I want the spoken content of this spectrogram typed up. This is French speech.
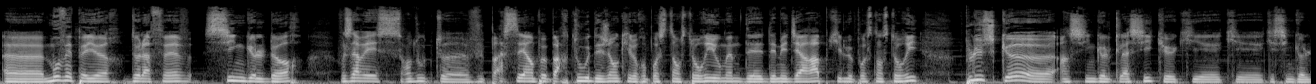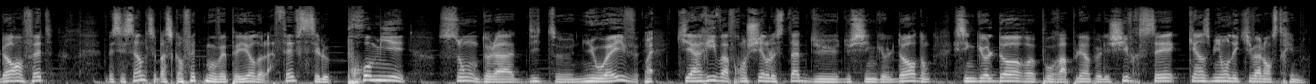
Euh, mauvais payeur de la fève, single d'or. Vous avez sans doute euh, vu passer un peu partout des gens qui le repostent en story ou même des, des médias rap qui le postent en story, plus que euh, un single classique euh, qui est qui est qui est single d'or en fait. Mais c'est simple, c'est parce qu'en fait Mauvais payeur de la fève, c'est le premier son de la dite new wave Ouais. qui arrive à franchir le stade du, du single d'or. Donc single d'or, pour rappeler un peu les chiffres, c'est 15 millions d'équivalents stream.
